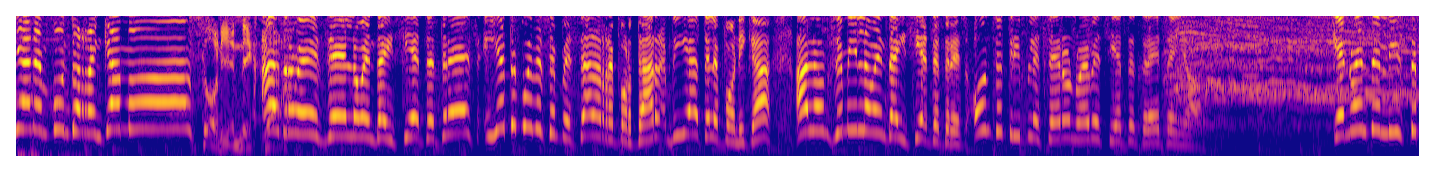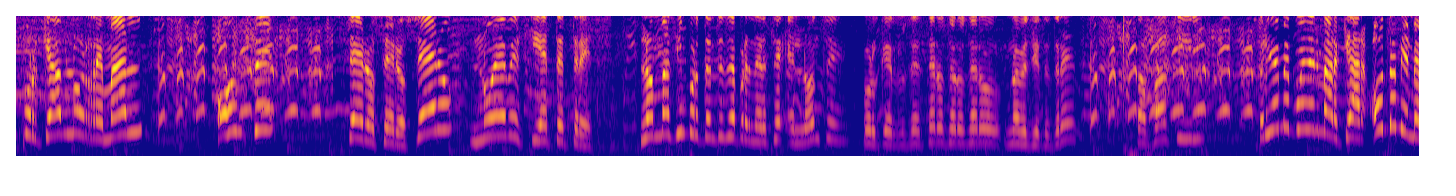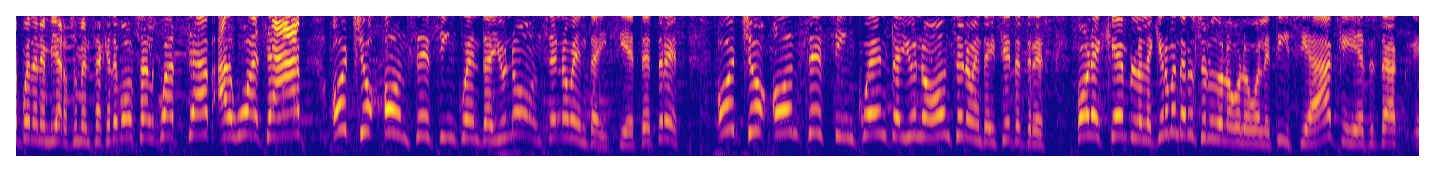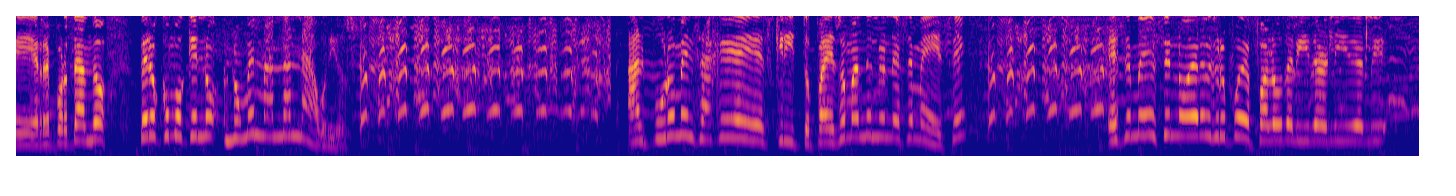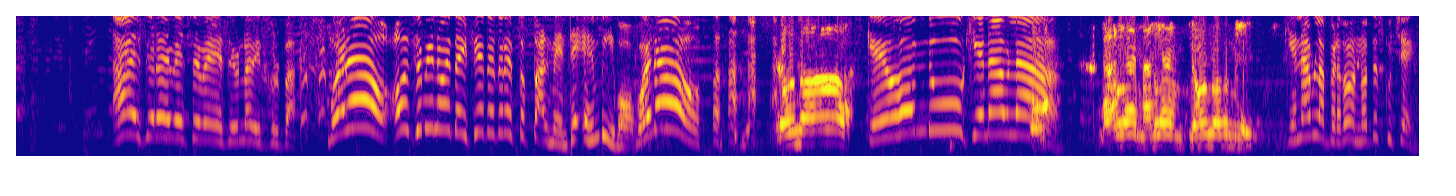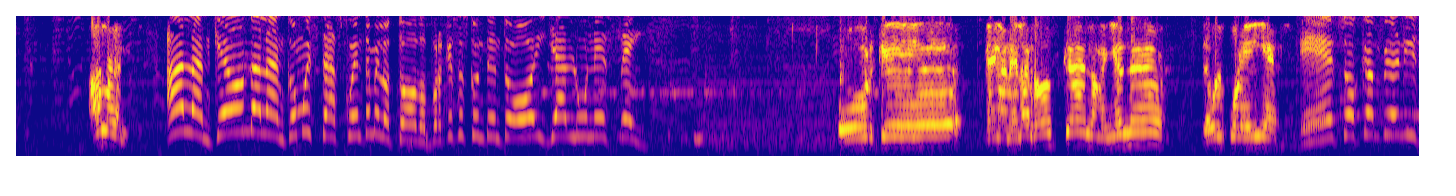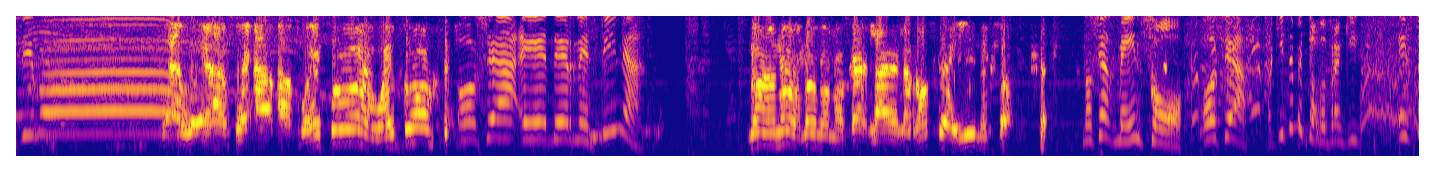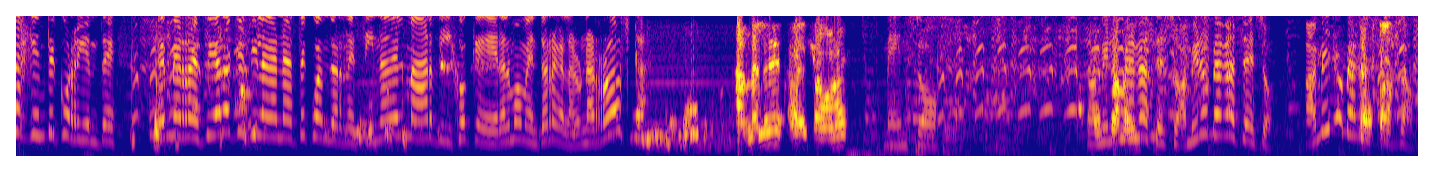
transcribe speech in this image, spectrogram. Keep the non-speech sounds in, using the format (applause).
Mañana en punto arrancamos. Sony en A través del 97.3 y ya te puedes empezar a reportar vía telefónica al 11.097.3 11 973 señor. ¿Que no entendiste por qué hablo re mal? 11 973 Lo más importante es aprenderse el 11 porque pues, es 973 Está fácil. Pero ya me pueden marcar o también me pueden enviar su mensaje de voz al WhatsApp, al WhatsApp 811 511 973 811 511 973 Por ejemplo, le quiero mandar un saludo luego, luego a Leticia, que ya se está eh, reportando, pero como que no, no me mandan audios. Al puro mensaje escrito, para eso mándenme un SMS. SMS no era el grupo de follow the leader, leader, leader. Ah, ese era SBS, una disculpa. Bueno, 11.097.3 totalmente en vivo. Bueno. ¿Qué onda? ¿Qué onda? ¿Quién habla? Alan, Alan, ¿qué onda, mi? ¿Quién habla? Perdón, no te escuché. Alan, Alan, ¿qué onda, Alan? ¿Cómo estás? Cuéntamelo todo. ¿Por qué estás contento hoy, ya lunes 6? porque me gané la rosca en la mañana, te voy por ella. ¡Eso, campeonísimo! A, hue- a, hue- a, a hueso, a hueso. O sea, eh, de Ernestina. No, no, no, no, no, no, la, la rosca ahí, Nexo. No seas menso. O sea, quítame todo, Frankie. Esta gente corriente. eh, me refiero a que si la ganaste cuando Ernestina del Mar dijo que era el momento de regalar una rosca. Ándale, a esa hora. Menso. No, a mí no me hagas eso. A mí no me hagas eso. A mí no me hagas (laughs) eso.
